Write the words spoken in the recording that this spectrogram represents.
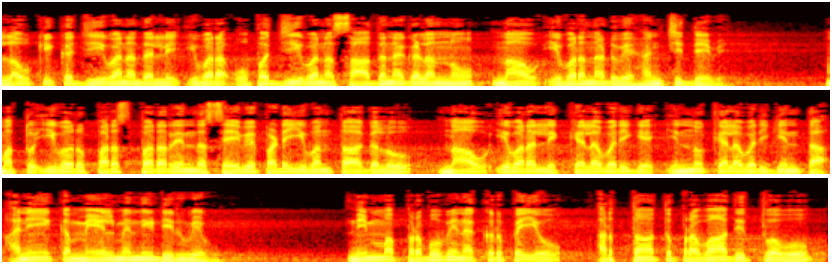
ಲೌಕಿಕ ಜೀವನದಲ್ಲಿ ಇವರ ಉಪಜೀವನ ಸಾಧನಗಳನ್ನು ನಾವು ಇವರ ನಡುವೆ ಹಂಚಿದ್ದೇವೆ. ಮತ್ತು ಇವರು ಪರಸ್ಪರರಿಂದ ಸೇವೆ ಪಡೆಯುವಂತಾಗಲು ನಾವು ಇವರಲ್ಲಿ ಕೆಲವರಿಗೆ ಇನ್ನು ಕೆಲವರಿಗಿಂತ ಅನೇಕ ಮೇಲ್ಮೆ ನೀಡಿರುವೆವು. ನಿಮ್ಮ ಪ್ರಭುವಿನ ಕೃಪೆಯು, ಅರ್ಥಾತ್ ಪ್ರವಾದಿತ್ವವು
